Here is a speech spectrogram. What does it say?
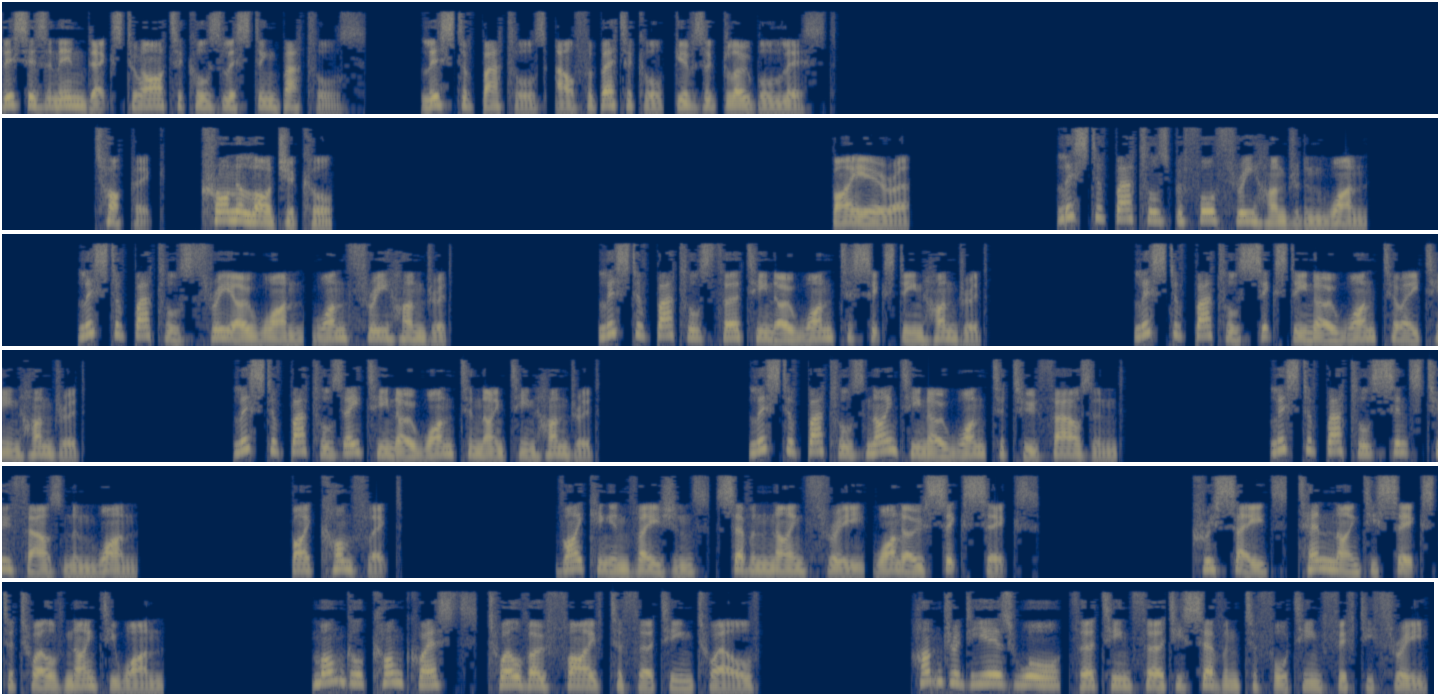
This is an index to articles listing battles. List of battles alphabetical gives a global list. Topic: Chronological. By era. List of battles before 301. List of battles 301-1300. List of battles 1301 to 1600. List of battles 1601 to 1800. List of battles 1801 to 1900. List of battles 1901 to 2000. List of battles since 2001 By conflict Viking invasions 793-1066 Crusades 1096 to 1291 Mongol conquests 1205 to 1312 Hundred Years' War 1337 to 1453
